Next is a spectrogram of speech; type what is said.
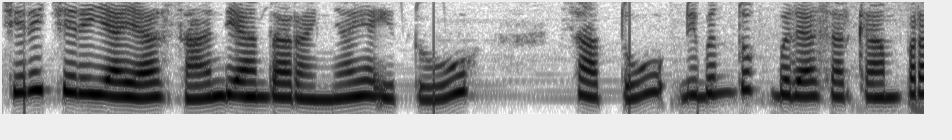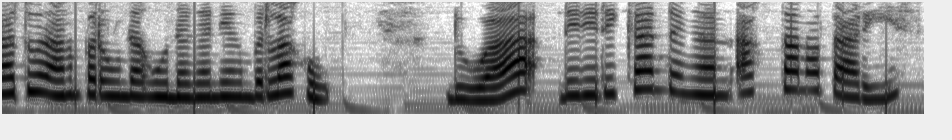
Ciri-ciri yayasan di antaranya yaitu satu, Dibentuk berdasarkan peraturan perundang-undangan yang berlaku. Dua, Didirikan dengan akta notaris.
